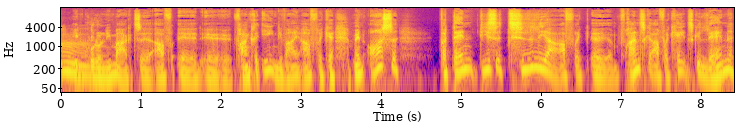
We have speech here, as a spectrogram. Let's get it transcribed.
mm. en kolonimagt Af, øh, øh, Frankrig egentlig var i Afrika, men også hvordan disse tidligere Afri- øh, franske afrikanske lande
